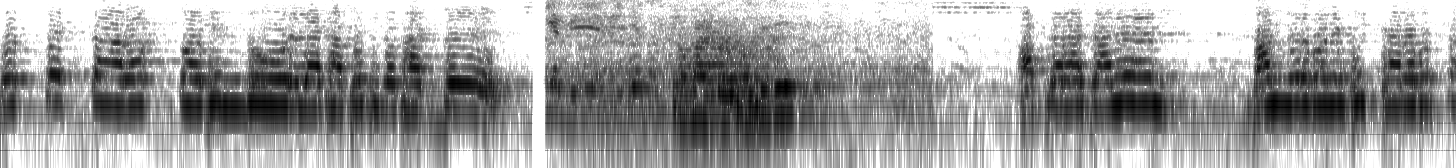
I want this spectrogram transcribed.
প্রত্যেকটা রক্তবিন্দুর লেখা পতিত থাকবে। আপনারা জানেন, বান্দরবনে শিক্ষা ব্যবস্থা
